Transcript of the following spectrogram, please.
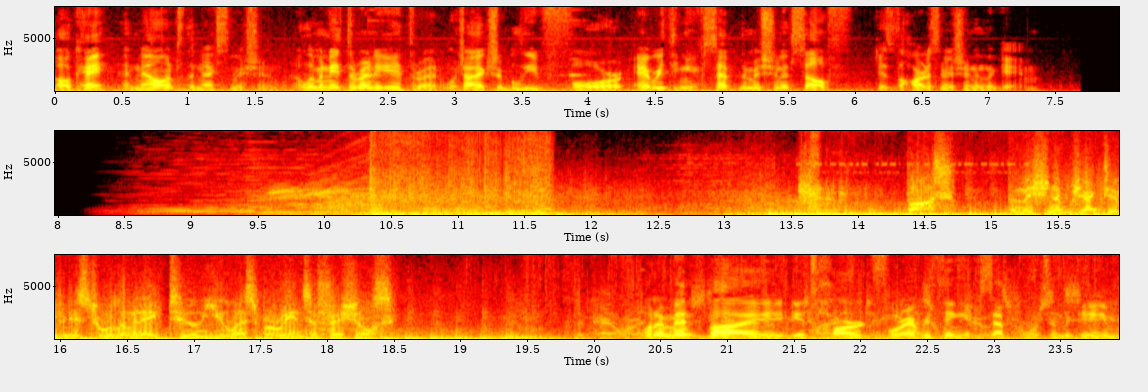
Okay, and now on to the next mission. Eliminate the Renegade threat, which I actually believe for everything except the mission itself is the hardest mission in the game. Boss, the mission objective is to eliminate two U.S. Marines officials. What I meant by it's hard for everything except what's in the game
